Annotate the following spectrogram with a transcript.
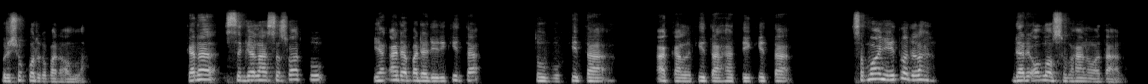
bersyukur kepada Allah. Karena segala sesuatu yang ada pada diri kita, tubuh kita, akal kita, hati kita, semuanya itu adalah dari Allah Subhanahu wa taala.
